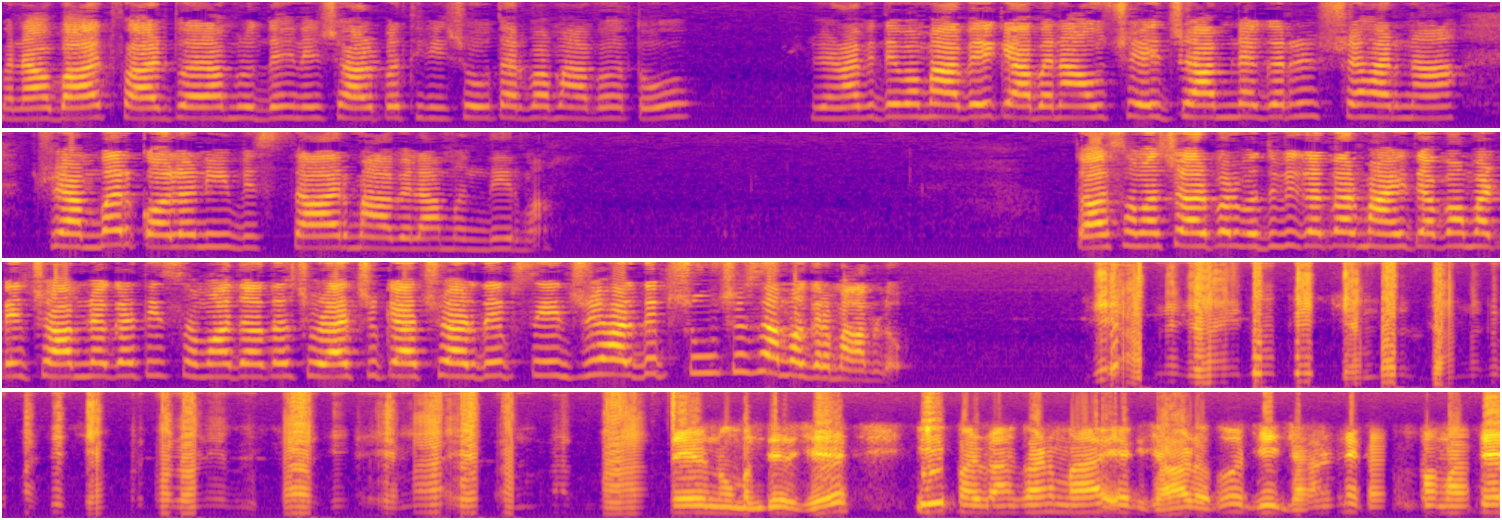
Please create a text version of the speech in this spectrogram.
બનાવ બાદ ફાયર દ્વારા મૃતદેહને ઝાડ પરથી નીચે ઉતારવામાં આવ્યો હતો. જણાવી દેવામાં આવે કે આ બનાવ છે જામનગર શહેરના ચેમ્બર કોલોની વિસ્તારમાં આવેલા મંદિરમાં. તો આ સમાચાર પર વધુ વિગતવાર માહિતી આપવા માટે જામનગરથી સંવાદદાતા જોડાઈ ચુક્યા છે. હરદીપસિંહ જી હરદીપ, શું છે સમગ્ર મામલો? જી મંદિર છે. એ પ્રાંગણમાં એક ઝાડ હતો. જે ઝાડને કાપવા માટે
